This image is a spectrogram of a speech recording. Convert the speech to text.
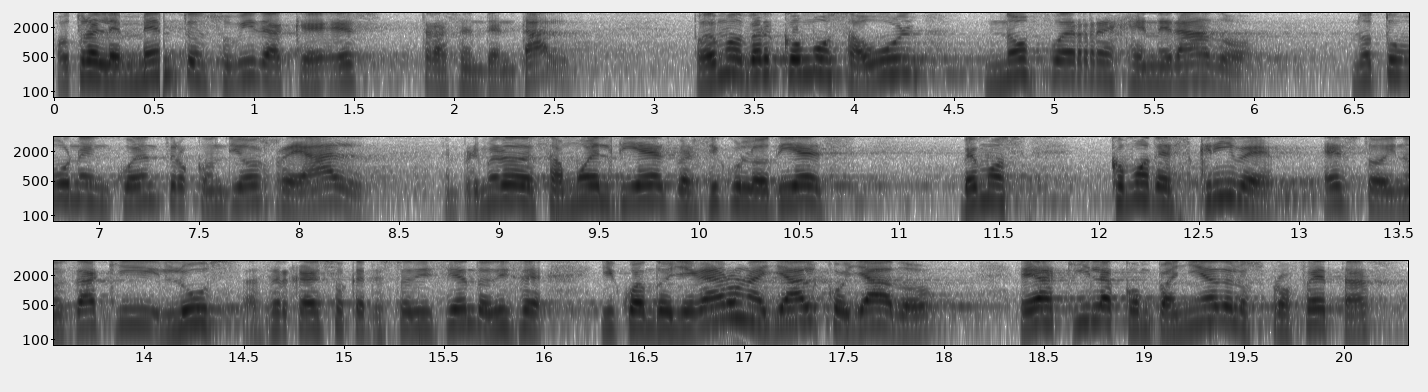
otro elemento en su vida que es trascendental. Podemos ver cómo Saúl no fue regenerado, no tuvo un encuentro con Dios real. En 1 de Samuel 10, versículo 10, vemos cómo describe esto y nos da aquí luz acerca de eso que te estoy diciendo. Dice, y cuando llegaron allá al collado, he aquí la compañía de los profetas,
